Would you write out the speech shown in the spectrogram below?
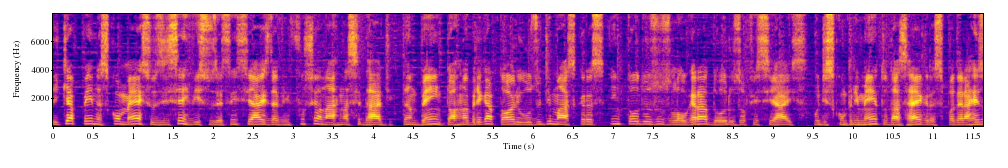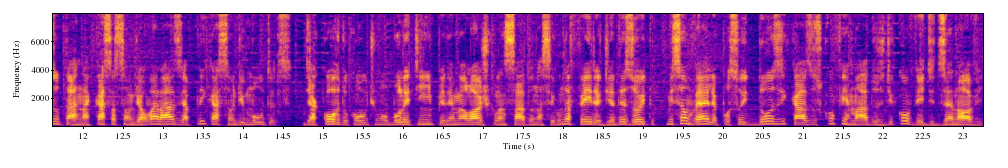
e que apenas comércios e serviços essenciais devem funcionar na cidade. Também torna obrigatório o uso de máscaras em todos os logradouros oficiais. O descumprimento das regras poderá resultar na cassação de alvarás e aplicação de multas. De acordo com o último boletim epidemiológico lançado na segunda-feira, dia 18, Missão Velha possui 12 casos confirmados de Covid-19.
